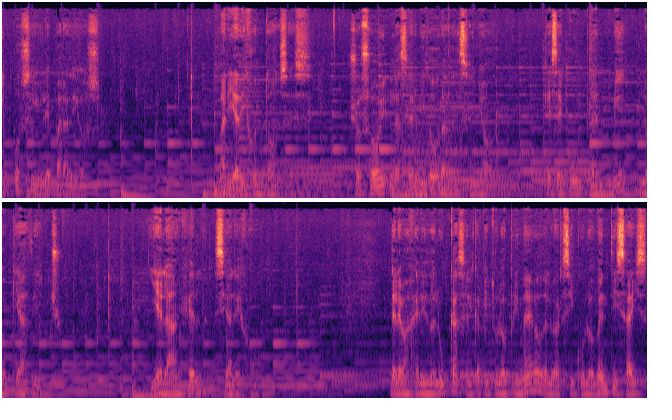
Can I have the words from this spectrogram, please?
imposible para Dios. María dijo entonces, Yo soy la servidora del Señor, que se cumpla en mí lo que has dicho. Y el ángel se alejó del Evangelio de Lucas, el capítulo primero, del versículo 26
